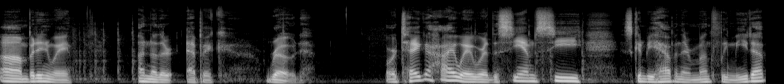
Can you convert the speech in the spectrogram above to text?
Um, but anyway, another epic road. Ortega Highway, where the CMC is going to be having their monthly meetup,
